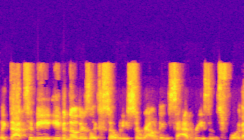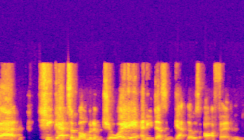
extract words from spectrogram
Like, that to me, even though there's like so many surrounding sad reasons for that, he gets a moment of joy and he doesn't get those often.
